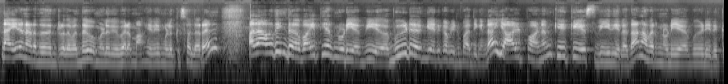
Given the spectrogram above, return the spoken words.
நான் என்ன நடந்ததுன்றதை வந்து முழு விவரமாகவே உங்களுக்கு சொல்லுறேன். அதாவது இந்த வைத்தியர்களுடைய வீ- வீடு எங்கே இருக்கு அப்படின்னு பார்த்தீங்கன்னா யாழ்ப்பாணம் கேகேஎஸ் வீதியில தான் அவருடைய வீடு இருக்குது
